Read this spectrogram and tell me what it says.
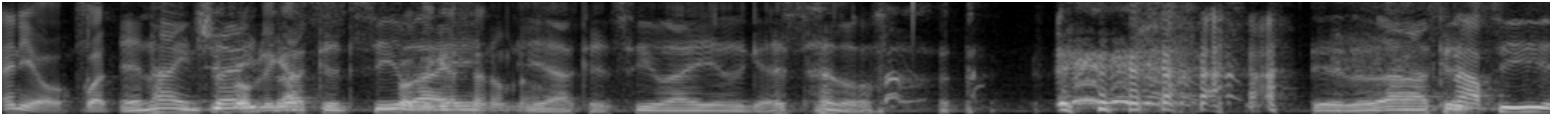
anyhow, but In hindsight, probably I could see why. gets sent home now. Yeah, I could see why you get sent home. you know, and I Snap. could see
